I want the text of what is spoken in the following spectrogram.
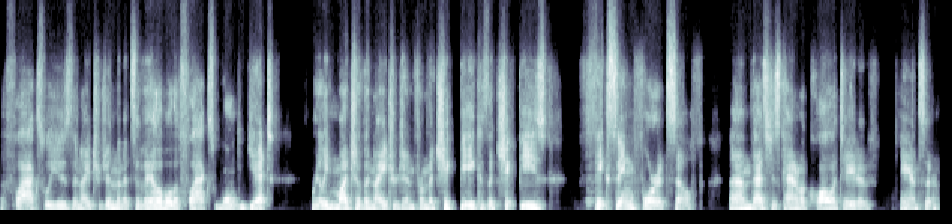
The flax will use the nitrogen that's available. The flax won't get really much of the nitrogen from the chickpea because the chickpea's fixing for itself. Um, that's just kind of a qualitative answer.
